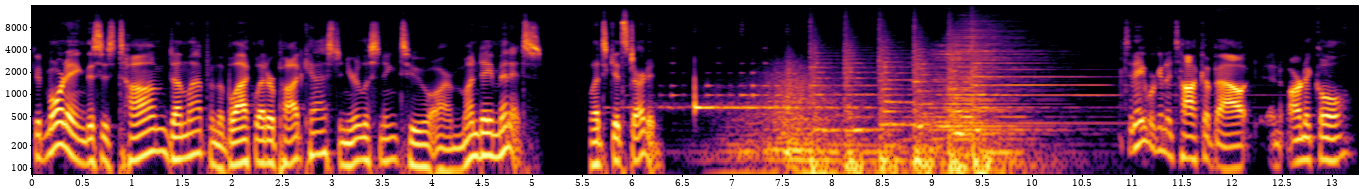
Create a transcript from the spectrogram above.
Good morning. This is Tom Dunlap from the Black Letter Podcast, and you're listening to our Monday Minutes. Let's get started. Today, we're going to talk about an article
